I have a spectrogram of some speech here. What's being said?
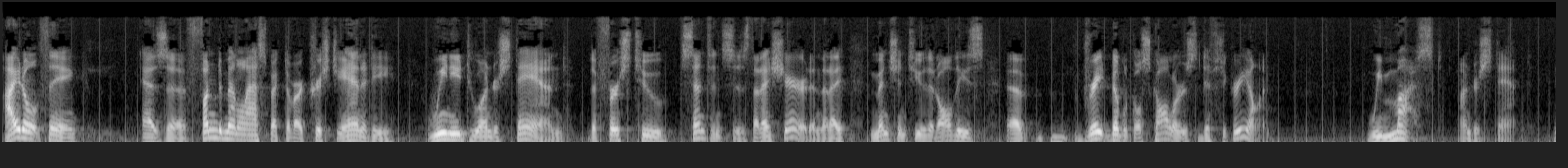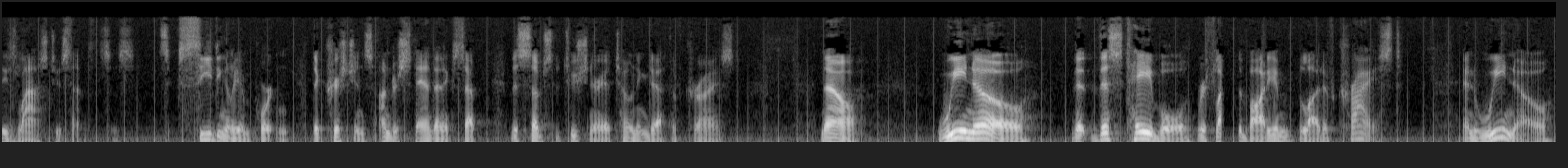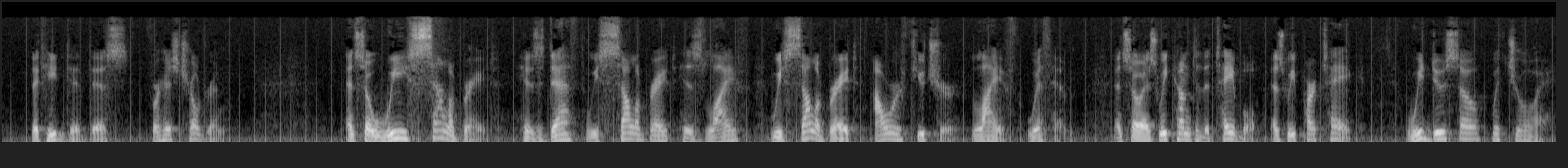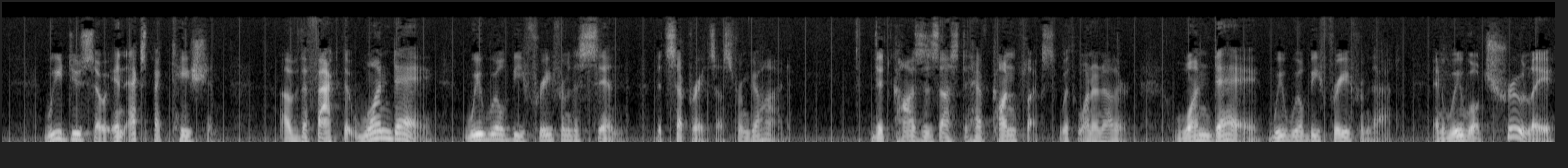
I don't think, as a fundamental aspect of our Christianity, we need to understand the first two sentences that I shared and that I mentioned to you that all these uh, great biblical scholars disagree on. We must understand these last two sentences. Exceedingly important that Christians understand and accept the substitutionary atoning death of Christ. Now, we know that this table reflects the body and blood of Christ. And we know that he did this for his children. And so we celebrate his death, we celebrate his life, we celebrate our future life with him. And so as we come to the table, as we partake, we do so with joy. We do so in expectation of the fact that one day we will be free from the sin that separates us from God, that causes us to have conflicts with one another. One day we will be free from that, and we will truly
